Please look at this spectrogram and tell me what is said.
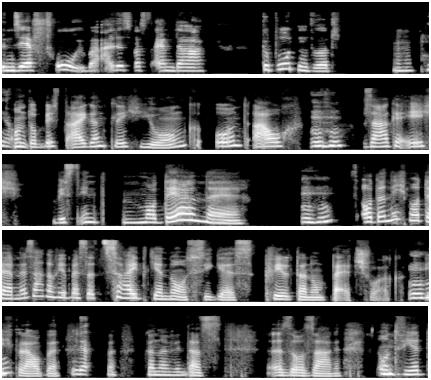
bin sehr froh über alles, was einem da geboten wird. Mhm. Ja. Und du bist eigentlich jung und auch, mhm. sage ich, bist in moderne mhm. oder nicht moderne, sagen wir besser zeitgenössiges Quiltern und Patchwork. Mhm. Ich glaube, ja. können wir das äh, so sagen. Und wird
